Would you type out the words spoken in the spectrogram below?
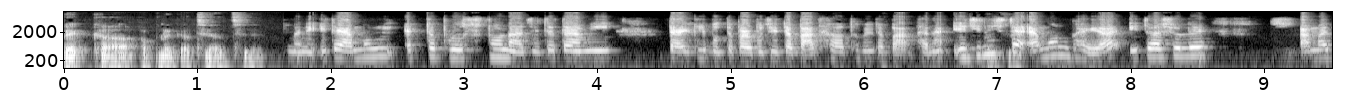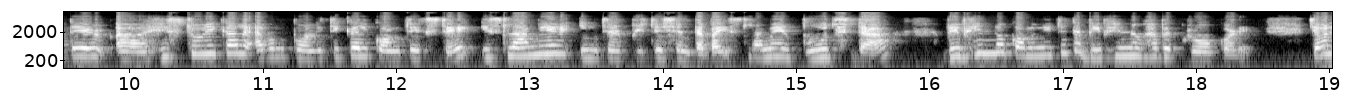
ব্যাখ্যা আপনার কাছে আছে? মানে এটা এমন একটা প্রশ্ন না যেটাতে আমি ডাইরেক্টলি বলতে পারব যে এটা বাধা অথবা এটা বাধা না। এই জিনিসটা এমন ভাইয়া এটা আসলে আমাদের হিস্টোরিক্যাল এবং পলিটিক্যাল কনটেক্সটে ইসলামের ইন্টারপ্রিটেশনটা বা ইসলামের বুঝটা বিভিন্ন কমিউনিটিতে বিভিন্ন ভাবে গ্রো করে। যেমন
